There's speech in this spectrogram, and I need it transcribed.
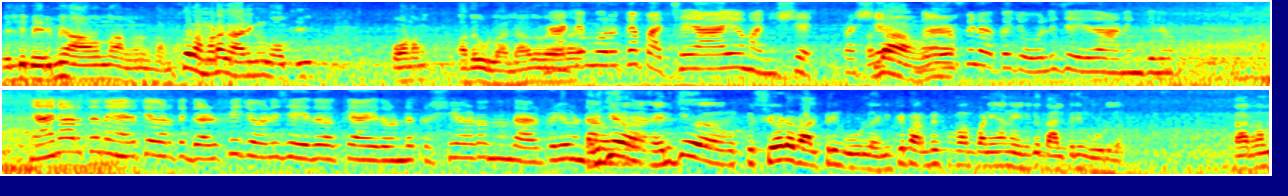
വലിയ പെരുമയാണെന്നോ അങ്ങനെ നമുക്ക് നമ്മുടെ കാര്യങ്ങൾ നോക്കി പോണം അതേ ഉള്ളൂ. അല്ലാതെ വേറെ നാട്ടിൻപുറത്തെ പച്ചയായ മനുഷ്യൻ. പക്ഷേ ഗൾഫിലൊക്കെ ജോലി ചെയ്താണെങ്കിലും ഞാൻ ഓർത്ത് നേരത്തെ ഓർത്ത് ഗൾഫിൽ ജോലി ചെയ്തൊക്കെ ആയതുകൊണ്ട് കൃഷിയോടൊന്നും താല്പര്യം എനിക്ക് എനിക്ക് കൃഷിയോട് താല്പര്യം കൂടുതൽ എനിക്ക് പറമ്പിൽ പണിയാണ് എനിക്ക് താല്പര്യം കൂടുതൽ. കാരണം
